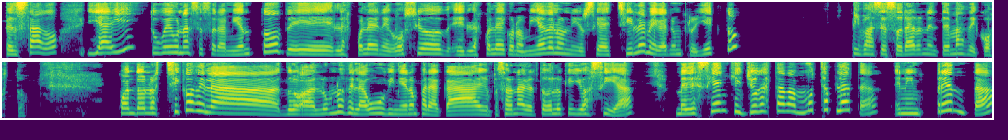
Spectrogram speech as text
pensado. Y ahí tuve un asesoramiento de la Escuela de Negocios, de la Escuela de Economía de la Universidad de Chile, me gané un proyecto y me asesoraron en temas de costo cuando los chicos de la, los alumnos de la U vinieron para acá y empezaron a ver todo lo que yo hacía, me decían que yo gastaba mucha plata en imprenta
